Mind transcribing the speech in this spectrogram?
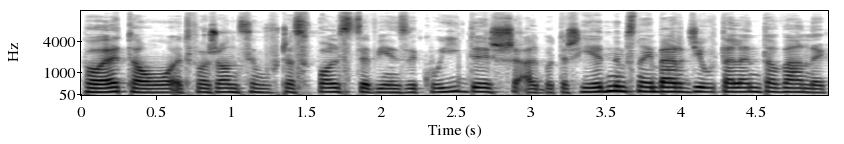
poetą tworzącym wówczas w Polsce w języku jidysz, albo też jednym z najbardziej utalentowanych.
